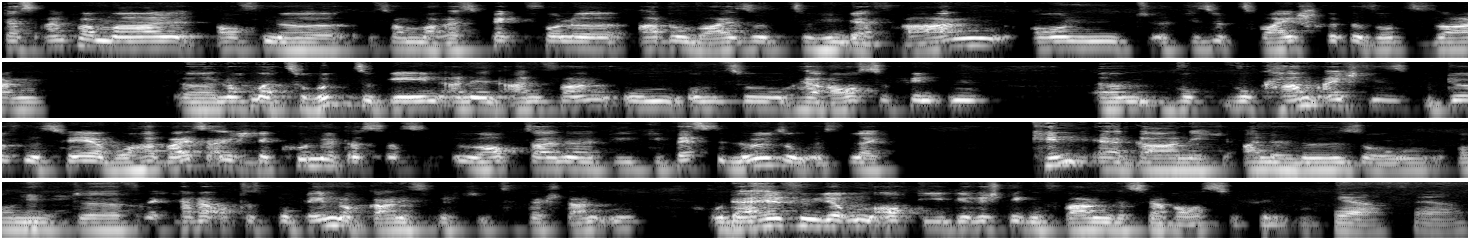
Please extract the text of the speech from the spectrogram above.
das einfach mal auf eine, sagen wir mal, respektvolle Art und Weise zu hinterfragen und diese zwei Schritte sozusagen äh, nochmal zurückzugehen an den Anfang, um, um zu herauszufinden, ähm, wo, wo kam eigentlich dieses Bedürfnis her? Woher weiß eigentlich der Kunde, dass das überhaupt seine die, die beste Lösung ist? Vielleicht kennt er gar nicht alle Lösungen und mhm. äh, vielleicht hat er auch das Problem noch gar nicht so richtig verstanden. Und da helfen wiederum auch die, die richtigen Fragen, das herauszufinden. Ja, ja.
